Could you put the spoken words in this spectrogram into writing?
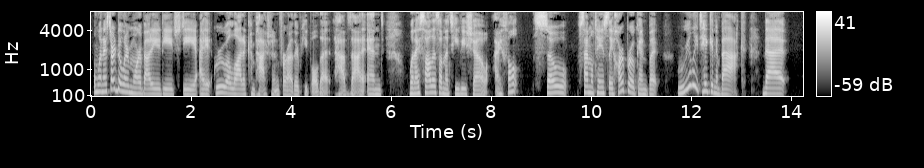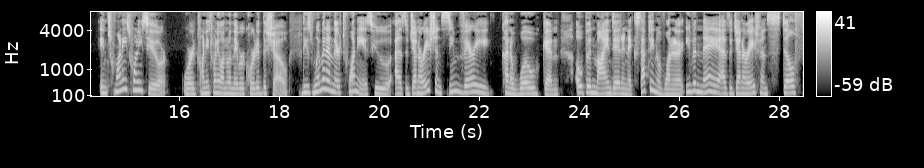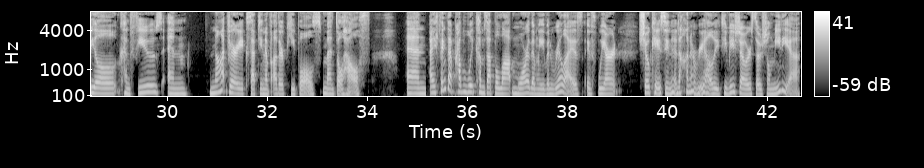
when I started to learn more about ADHD, I grew a lot of compassion for other people that have that. And when I saw this on the TV show, I felt so simultaneously heartbroken, but really taken aback that in 2022 or or 2021 when they recorded the show, these women in their 20s who, as a generation, seem very kind of woke and open minded and accepting of one another, even they, as a generation, still feel confused and not very accepting of other people's mental health. And I think that probably comes up a lot more than we even realize if we aren't showcasing it on a reality TV show or social media.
